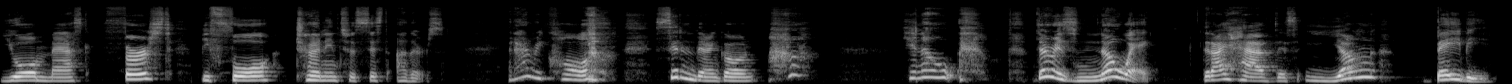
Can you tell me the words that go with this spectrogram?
your mask first before turning to assist others. And I recall sitting there and going, huh, you know, there is no way that I have this young baby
